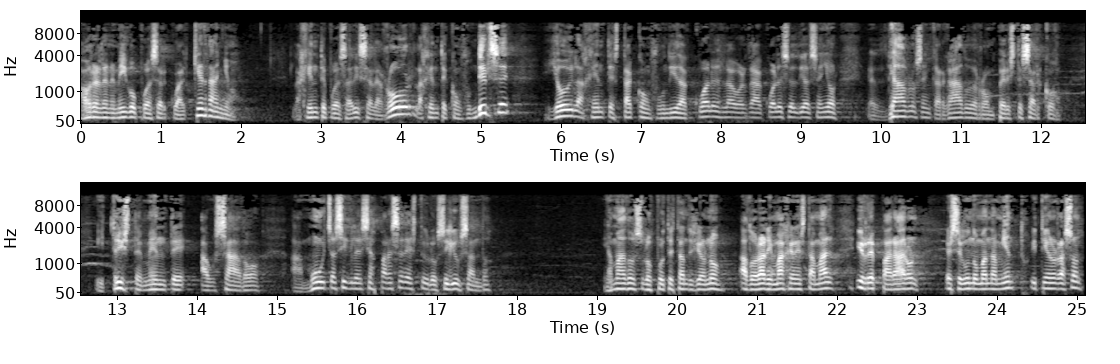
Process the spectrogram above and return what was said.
Ahora el enemigo puede hacer cualquier daño. La gente puede salirse al error, la gente confundirse, y hoy la gente está confundida. ¿Cuál es la verdad? ¿Cuál es el día del Señor? El diablo se ha encargado de romper este cerco y tristemente ha usado a muchas iglesias para hacer esto y lo sigue usando. Y amados, los protestantes dijeron, no, adorar imágenes está mal y repararon el segundo mandamiento y tienen razón,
